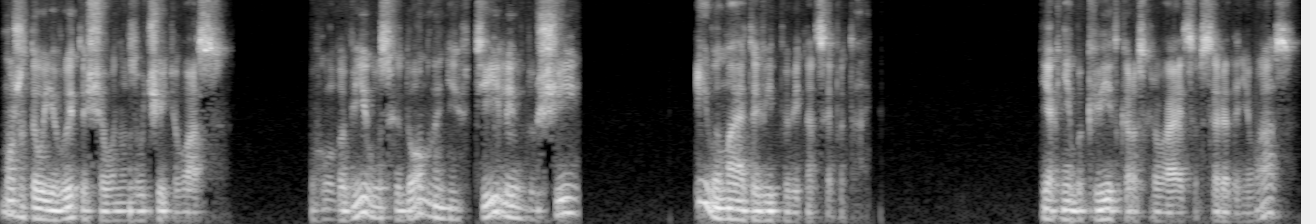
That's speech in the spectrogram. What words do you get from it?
можете уявити, що воно звучить у вас в голові, в усвідомленні, в тілі, в душі, і ви маєте відповідь на це питання. Як ніби квітка розкривається всередині вас,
